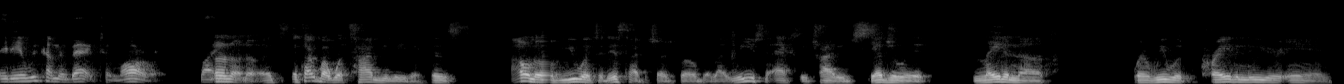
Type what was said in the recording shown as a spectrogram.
and then we coming back tomorrow. Like no, no, no. It's, it's talk about what time you leaving because I don't know if you went to this type of church, bro, but like we used to actually try to schedule it late enough where we would pray the new year in,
